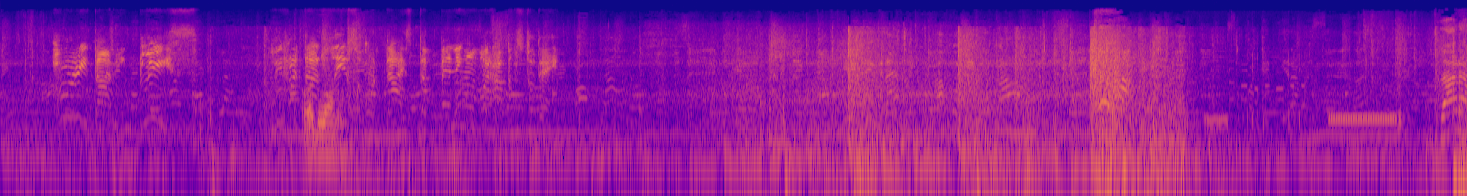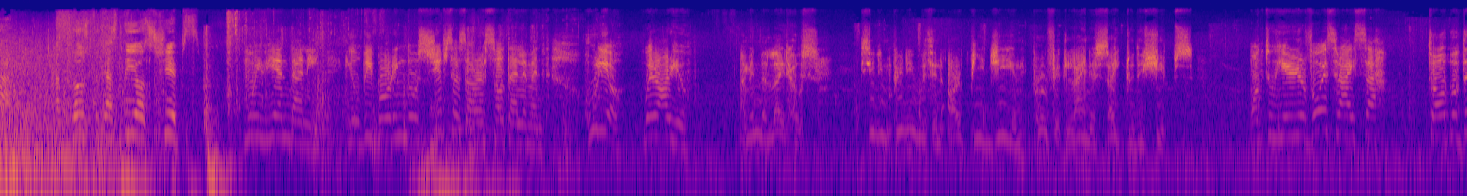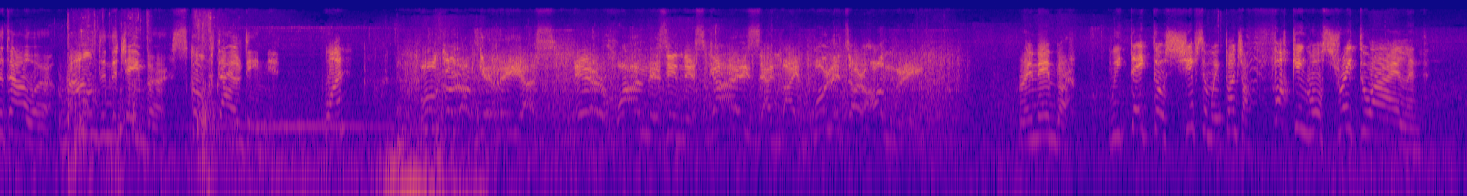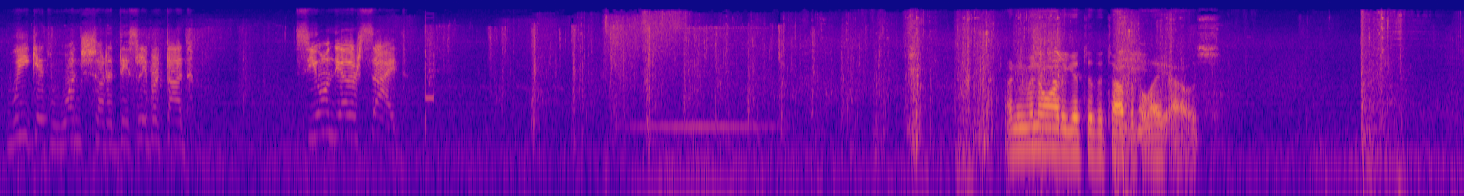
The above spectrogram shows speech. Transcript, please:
Hurry, Danny, please. Oh, Libertad damn. lives close to Castillo's ships. Muy bien, Danny. You'll be boarding those ships as our assault element. Julio, where are you? I'm in the lighthouse, sitting pretty with an RPG in perfect line of sight to the ships. Want to hear your voice, Raisa? Top of the tower, round in the chamber, scope dialed in. One? Buckle guerrillas! Air Juan is in the skies, and my bullets are hungry! Remember, we take those ships and we punch a fucking hole straight to our island. We get one shot at this, Libertad. See you on the other side. I don't even know how to get to the top of the lighthouse.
